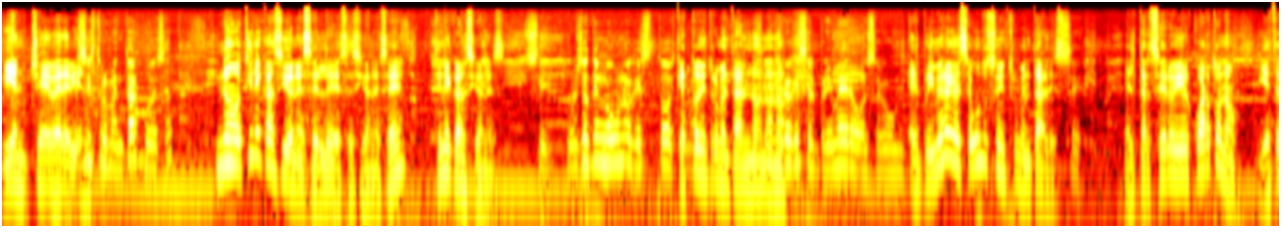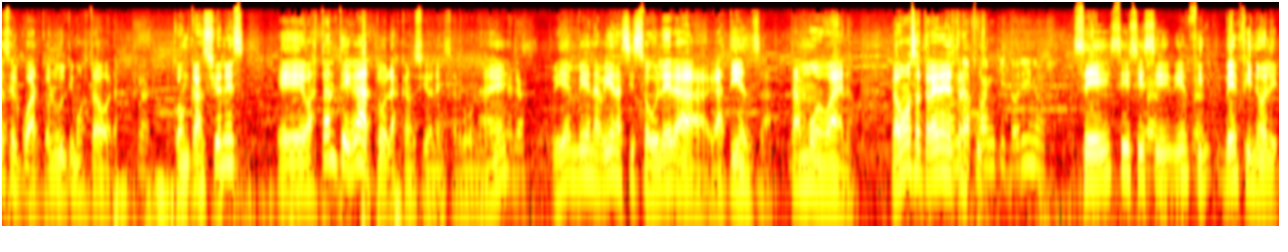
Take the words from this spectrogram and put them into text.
bien chévere, ¿Es bien. instrumental puede ser? No, tiene canciones el de Sesiones, ¿eh? Tiene canciones. Sí, pero yo tengo uno que es todo Que es todo instrumental. No, Sí, no, no. Creo que es el primero o el segundo. El primero y el segundo son instrumentales. Sí, El tercero y el cuarto no. Y este es el cuarto, el último hasta ahora. claro. Con canciones, eh, bastante gato las canciones algunas, ¿eh? Mirá. Bien, bien, bien así soulera gatienza. Está muy bueno. Lo vamos a traer en el transcurso. Sí, sí, sí, Claro, sí, bien, claro. fin- bien finoli.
